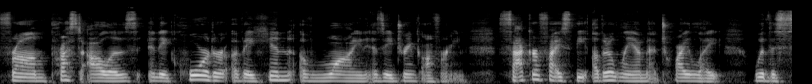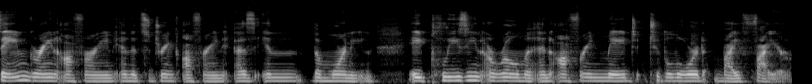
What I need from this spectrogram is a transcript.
from pressed olives and a quarter of a hin of wine as a drink offering. Sacrifice the other lamb at twilight with the same grain offering and its drink offering as in the morning, a pleasing aroma, an offering made to the Lord by fire.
